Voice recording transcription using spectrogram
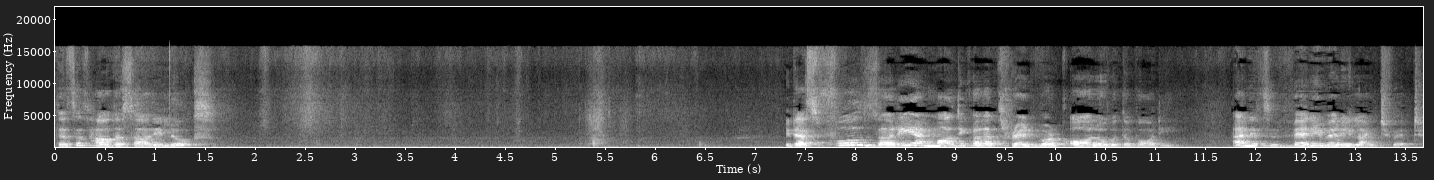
This is how the sari looks. It has full zari and multicolor thread work all over the body and it's very very lightweight.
